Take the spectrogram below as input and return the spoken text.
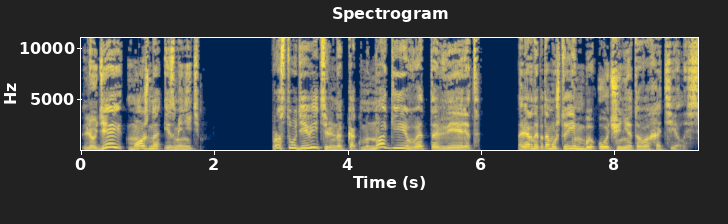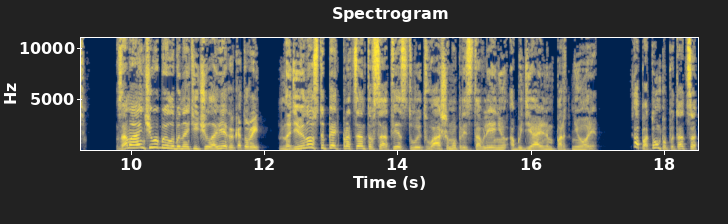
Людей можно изменить. Просто удивительно, как многие в это верят. Наверное, потому что им бы очень этого хотелось. Заманчиво было бы найти человека, который на 95% соответствует вашему представлению об идеальном партнере, а потом попытаться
